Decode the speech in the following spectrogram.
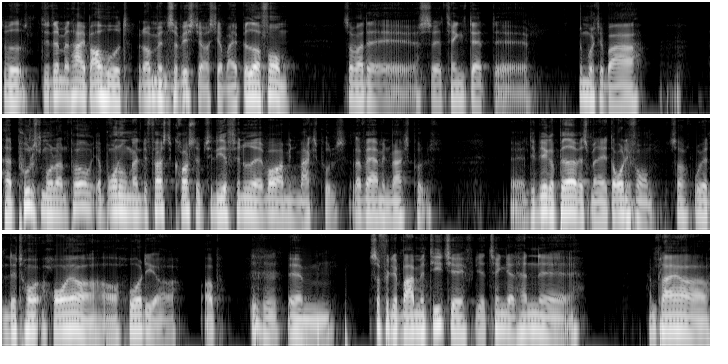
Du ved, det er det, man har i baghovedet. Men omvendt, Mm. så vidste jeg også, at jeg var i bedre form. Så var det, øh, så jeg tænkte, at øh, nu måtte jeg bare have pulsmåleren på. Jeg bruger nogle gange det første crossløb til lige at finde ud af, hvor er min makspuls, eller hvad er min makspuls. Øh, det virker bedre, hvis man er i dårlig form. Så ryger den lidt hø- højere og hurtigere op. Mm-hmm. Øhm, så følger jeg bare med DJ, fordi jeg tænkte, at han, øh, han plejer at,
